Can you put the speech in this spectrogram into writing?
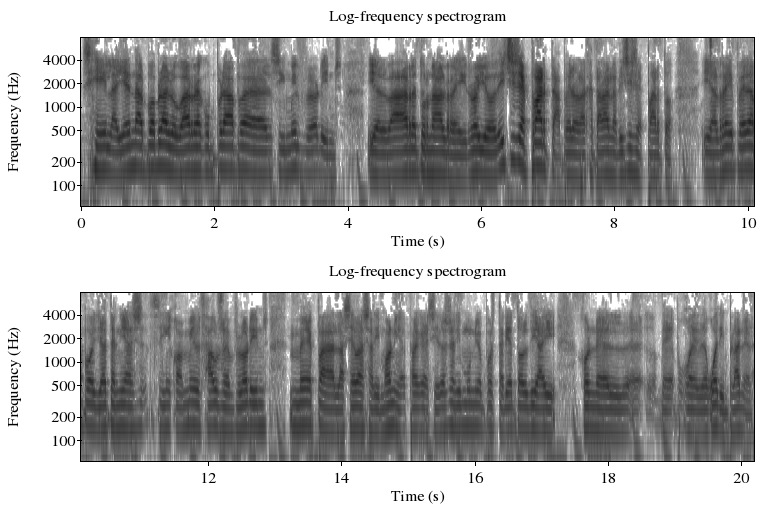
sí, la gent del poble el va recomprar per 5.000 florins i el va retornar al rei. Rollo, this is Esparta, però la catalana, this is Esparto. I el rei Pere pues, ja tenia 5.000 florins més per la seva cerimònia, perquè si era cerimònia pues, estaria tot el dia ahí con el eh, de, de wedding planner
